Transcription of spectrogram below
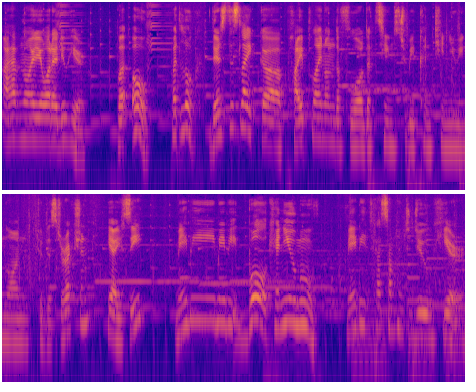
I have no idea what I do here. But, oh, but look, there's this like uh, pipeline on the floor that seems to be continuing on to this direction. Yeah, you see? Maybe, maybe, Bull, can you move? Maybe it has something to do here.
